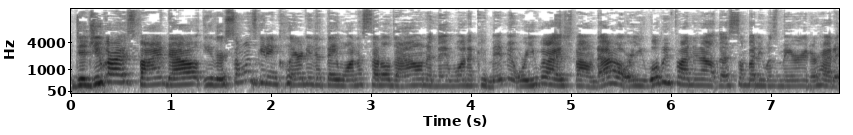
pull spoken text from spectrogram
did you guys find out either someone's getting clarity that they want to settle down and they want a commitment or you guys found out or you will be finding out that somebody was married or had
